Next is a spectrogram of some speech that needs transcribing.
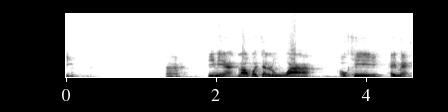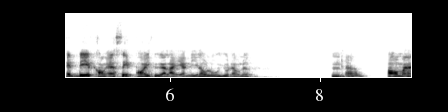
ริง ๆ อ่า ทีเนี้ยเราก็จะรู้ว่า โอเค ไอ้ MAC address ของ access point คืออะไร อันนี้เรารู้อยู่แล้วเนอะอืมครับต่อมา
